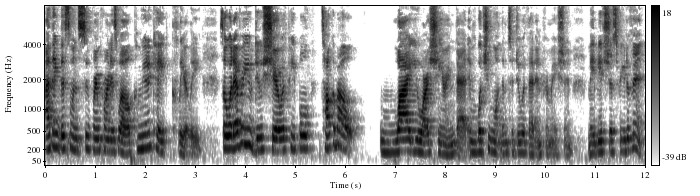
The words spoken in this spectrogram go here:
I think this one's super important as well. Communicate clearly. So, whatever you do share with people, talk about why you are sharing that and what you want them to do with that information. Maybe it's just for you to vent.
